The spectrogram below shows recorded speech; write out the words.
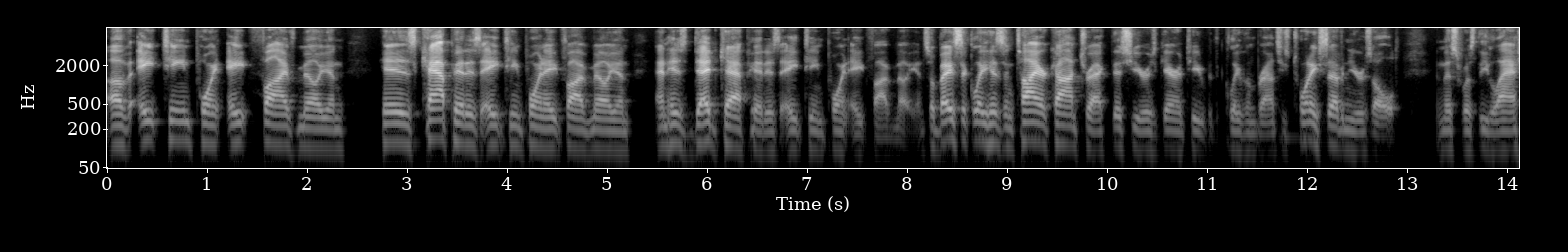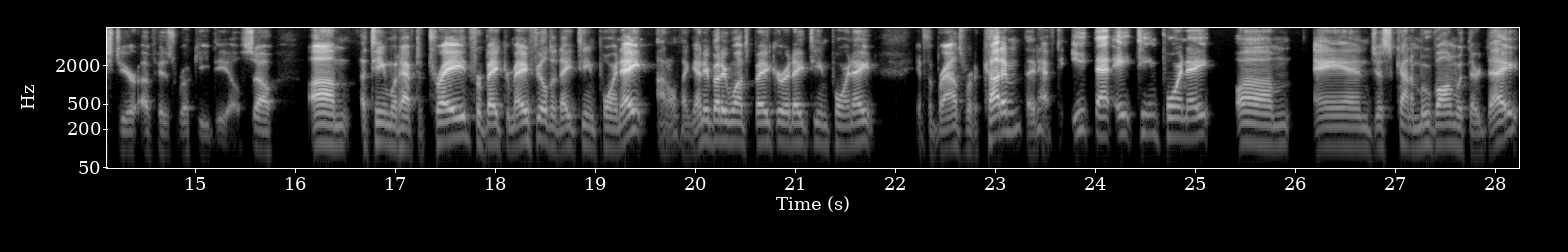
of 18.85 million. His cap hit is 18.85 million and his dead cap hit is 18.85 million. So basically his entire contract this year is guaranteed with the Cleveland Browns. He's 27 years old and this was the last year of his rookie deal. So um, a team would have to trade for Baker Mayfield at 18.8. I don't think anybody wants Baker at 18.8. If the Browns were to cut him, they'd have to eat that 18.8 um, and just kind of move on with their day.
